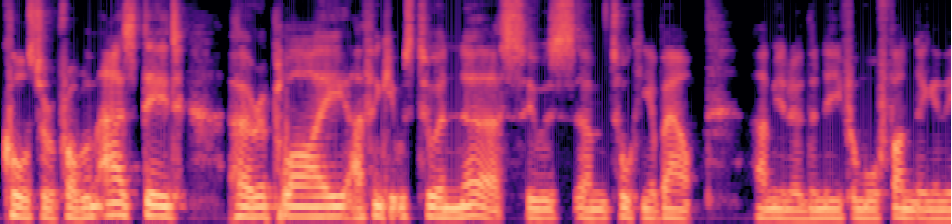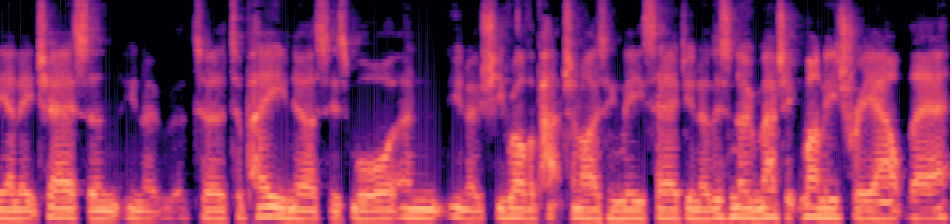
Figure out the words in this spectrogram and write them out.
caused her a problem, as did her reply, I think it was to a nurse who was um, talking about um, you know, the need for more funding in the NHS and, you know, to, to pay nurses more. And, you know, she rather patronizingly said, you know, there's no magic money tree out there.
